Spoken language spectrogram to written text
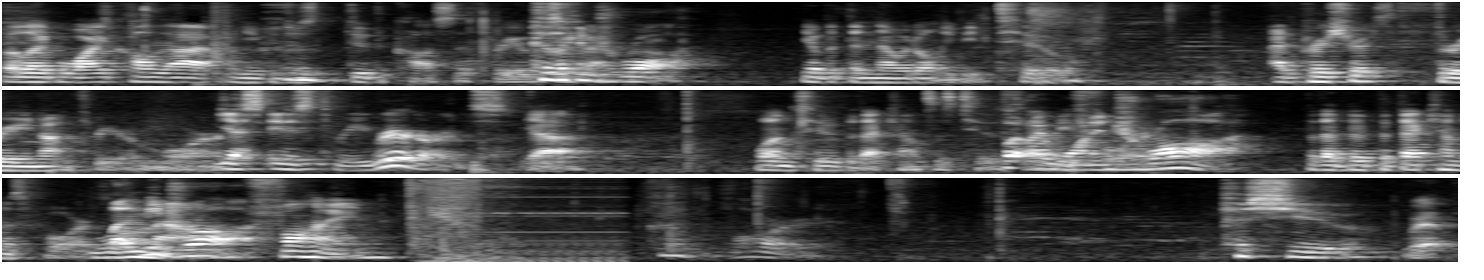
but like, why call that when you can just do the cost of three? Because I can draw. row? Yeah, but then that would only be two. I'm pretty sure it's three, not three or more. Yes, it is three rear guards. Yeah. One, two, but that counts as two. so But I that'd want to draw. But that, but, but that counts as four. Let me draw. Fine. Good lord. Pshu. Rip.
